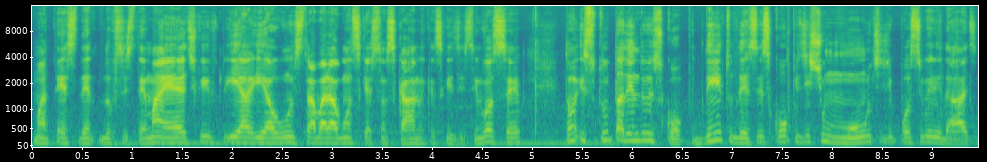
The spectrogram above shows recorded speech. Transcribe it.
manter-se dentro do sistema ético e, e, e, alguns trabalhar algumas questões kármicas que existem em você. Então, isso tudo está dentro do escopo. Dentro desse escopo existe um monte de possibilidades.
